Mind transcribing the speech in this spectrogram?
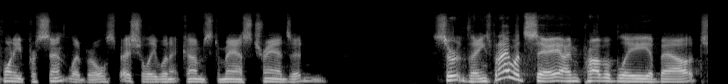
20% liberal, especially when it comes to mass transit and certain things. But I would say I'm probably about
